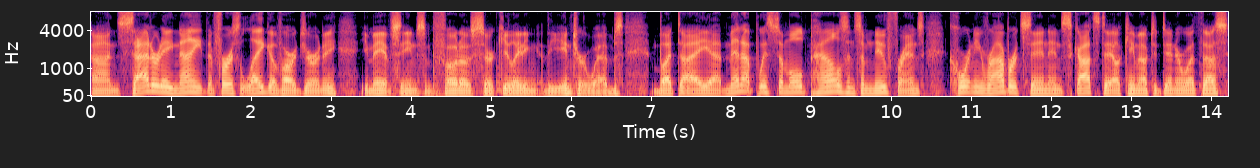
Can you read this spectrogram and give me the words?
on Saturday night, the first leg of our journey. You may have seen some photos circulating the interwebs, but I uh, met up with some old pals and some new friends. Courtney Robertson in Scottsdale came out to dinner with us,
